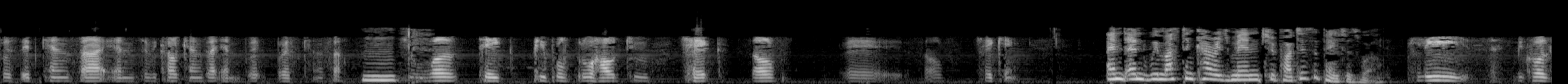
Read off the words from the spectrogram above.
prostate cancer and cervical cancer and breast cancer. Hmm. She will take people through how to check self uh, self checking. And and we must encourage men to participate as well. Please, because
